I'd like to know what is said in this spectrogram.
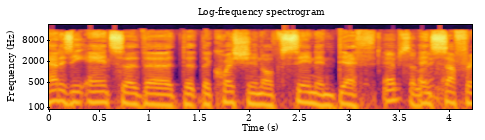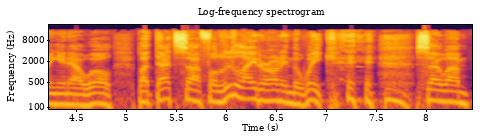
How does he answer the, the, the question of sin and death Absolutely. and suffering in our world? But that's uh, for a little later on in the week. so, um,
